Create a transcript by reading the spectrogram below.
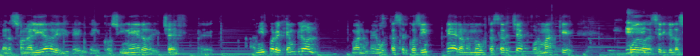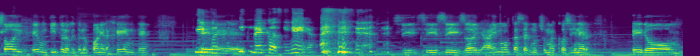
personalidad del, del, cocinero, del chef. Eh, a mí, por ejemplo, bueno, me gusta ser cocinero, no me gusta ser chef, por más que puedo decir que lo soy, es un título que te lo pone la gente. Sí, eh, el título es cocinero. sí, sí, sí, soy, a mí me gusta ser mucho más cocinero, pero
